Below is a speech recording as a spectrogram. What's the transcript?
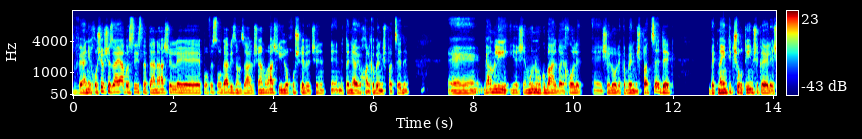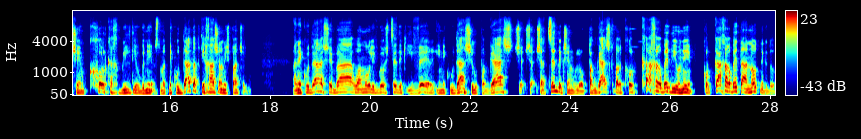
ואני חושב שזה היה הבסיס לטענה של אה, פרופסור גביזון ז"ל, שאמרה שהיא לא חושבת שנתניהו יוכל לקבל משפט צדק. אה, גם לי יש אמון מוגבל ביכולת שלו לקבל משפט צדק, בתנאים תקשורתיים שכאלה שהם כל כך בלתי הוגנים. זאת אומרת, נקודת הפתיחה של המשפט שלו, הנקודה שבה הוא אמור לפגוש צדק עיוור, היא נקודה שהוא פגש, שהצדק שמולו פגש כבר כל כך הרבה דיונים, כל כך הרבה טענות נגדו,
